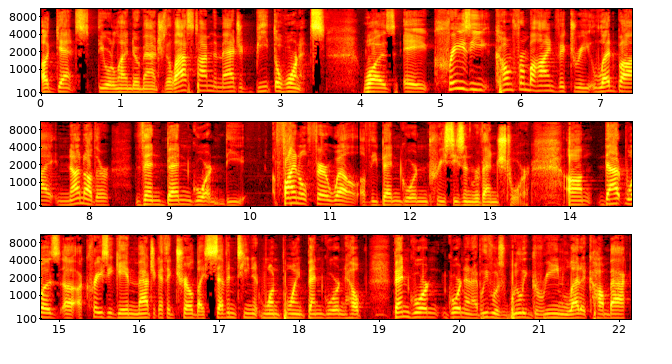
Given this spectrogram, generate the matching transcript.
against the Orlando Magic. The last time the Magic beat the Hornets was a crazy come from behind victory led by none other than Ben Gordon, the final farewell of the Ben Gordon preseason revenge tour. Um, that was a, a, crazy game. Magic, I think, trailed by 17 at one point. Ben Gordon helped. Ben Gordon, Gordon, and I believe it was Willie Green led a comeback.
